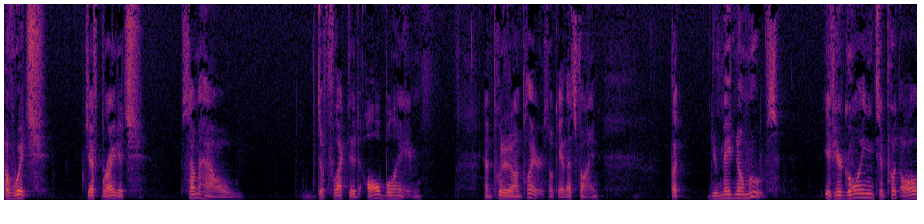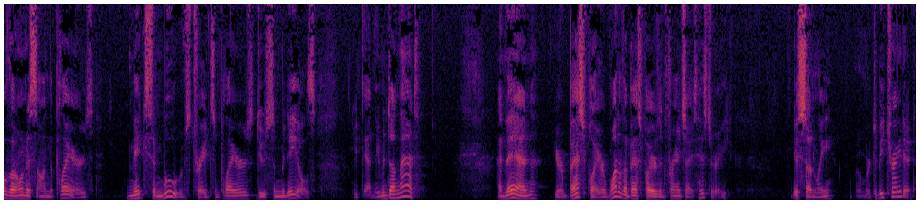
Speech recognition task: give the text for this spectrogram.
of which Jeff Bridich somehow deflected all blame and put it on players. Okay, that's fine. But you made no moves. If you're going to put all the onus on the players, make some moves, trade some players, do some deals. He hadn't even done that. And then your best player, one of the best players in franchise history, is suddenly rumored to be traded.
